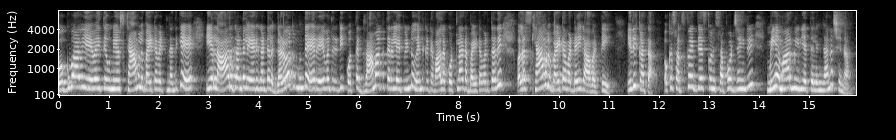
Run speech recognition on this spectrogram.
బొగ్గుబావి ఏవైతే ఉన్నాయో స్కాములు బయట పెట్టినందుకే ఇవాళ ఆరు గంటలు ఏడు గంటలు గడవక ముందే రేవంత్ రెడ్డి కొత్త డ్రామాకు తెరలేపిండు. ఎందుకంటే వాళ్ళ కొట్లాట బయటపడుతుంది వాళ్ళ స్కాములు బయటపడ్డాయి కాబట్టి. ఇది కథ. ఒక సబ్స్క్రైబ్ చేసుకొని సపోర్ట్ చేయండి. మీ ఎంఆర్ మీడియా తెలంగాణ శనార్థి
